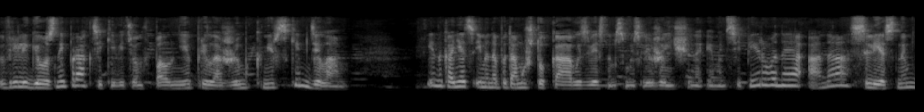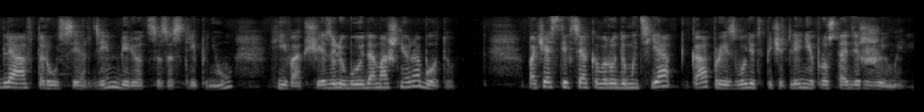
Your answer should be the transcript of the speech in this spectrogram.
в религиозной практике, ведь он вполне приложим к мирским делам. И, наконец, именно потому, что Ка в известном смысле женщина эмансипированная, она с лесным для автора усердием берется за стряпню и вообще за любую домашнюю работу. По части всякого рода мытья К производит впечатление просто одержимой.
